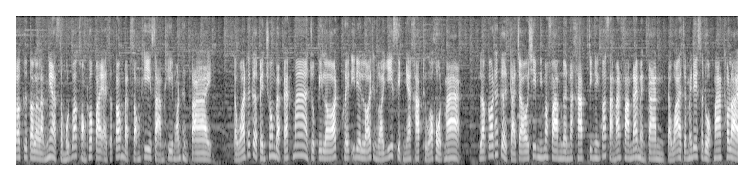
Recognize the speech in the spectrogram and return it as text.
ก็คือตอนหลังๆเนี่ยสมมติว่าของทั่วไปอาจจะต้องแบบ 2 ที 3 ทีมอนถึงตาย แต่ว่าถ้าเกิดเป็นช่วงแบบแบ็กมาจูปิลอสเควสอีเดนร้อยถึงร้อยยี่สิบเนี่ยครับถือว่าโหดมาก แล้วก็ถ้าเกิดกะจะเอาอาชีพนี้มาฟาร์มเงินนะครับจริงๆก็สามารถฟาร์มได้เหมือนกัน แต่ว่าอาจจะไม่ได้สะดวกมากเท่าไหร่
